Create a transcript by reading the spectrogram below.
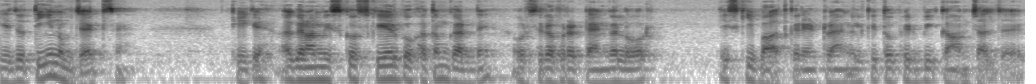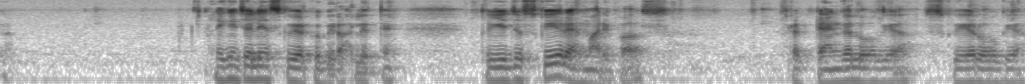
ये जो तीन ऑब्जेक्ट्स हैं, ठीक है, अगर हम इसको स्क्वेयर को ख़त्म कर दें और सिर्फ़ रेक्टेंगल और इसकी बात करें ट्रायंगल की तो फिर भी काम चल जाएगा। लेकिन चलिए स्क्वेयर को भी रख लेते हैं। तो ये जो स्क्वेयर है हमारे पास रेक्टेंगल हो गया स्क्वेयर हो गया,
